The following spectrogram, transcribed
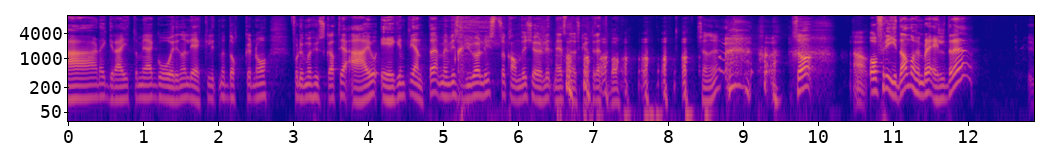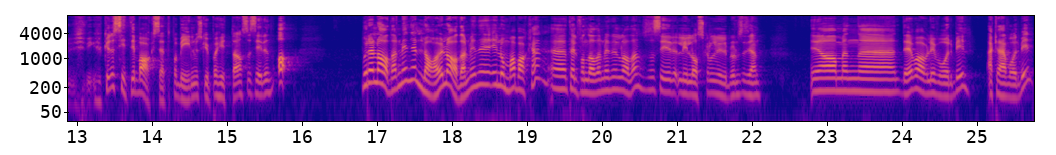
er det greit om jeg går inn og leker litt med dere nå? For du må huske at jeg er jo egentlig jente, men hvis du har lyst, så kan vi kjøre litt mer snøscooter etterpå. Skjønner du? Så, og Frida, når hun ble eldre hun kunne sitte i baksetet på bilen, vi skulle på hytta, og så sier hun Å, hvor er laderen min? Jeg la jo laderen min i, i lomma bak her. Eh, telefonladeren min i laderen. Så sier lille Oskar og lillebroren, så sier han Ja, men eh, det var vel i vår bil. Er ikke det her vår bil?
